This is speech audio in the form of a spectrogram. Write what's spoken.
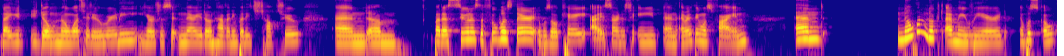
that you you don't know what to do really. You're just sitting there, you don't have anybody to talk to. And um but as soon as the food was there, it was okay. I started to eat and everything was fine. And no one looked at me weird. It was oh,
